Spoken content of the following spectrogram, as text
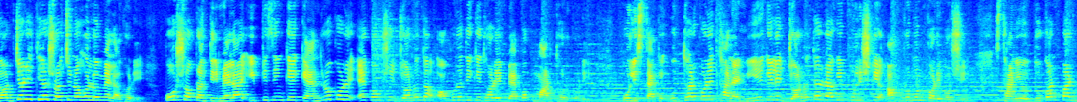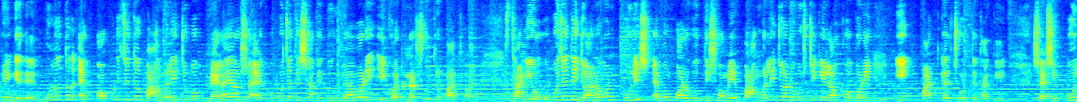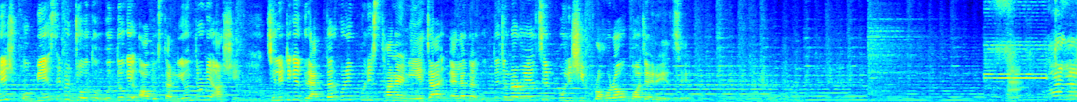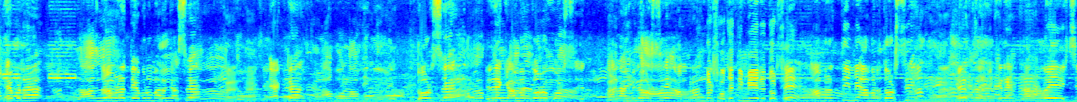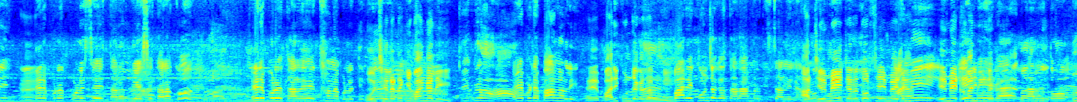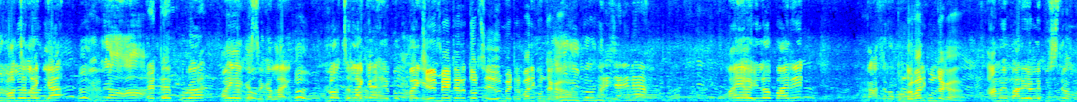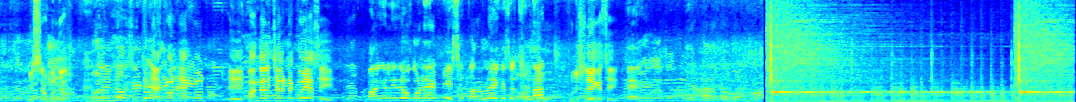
লজ্জার ইতিহাস রচনা হলো মেলাঘরে পৌষ সংক্রান্তির মেলায় ইপটিজিংকে কেন্দ্র করে এক অংশের জনতা অপরাধীকে ধরে ব্যাপক মারধর করে। পুলিশ তাকে উদ্ধার করে থানায় নিয়ে গেলে জনতার রাগে পুলিশকে আক্রমণ করে বসে। স্থানীয় দোকানপাট ভেঙে দেয়। মূলত এক অপরিচিত বাঙালি যুবক মেলায় আসা এক উপজাতির সাথে দুর্ব্যবহারে এই ঘটনার সূত্রপাত হয়। স্থানীয় উপজাতি জনগণ, পুলিশ এবং পরবর্তী সময়ে বাঙালি জনগোষ্ঠীকে লক্ষ্য করে ইট পাটকেল ছড়তে থাকে। শেষে পুলিশ ও বিএসএফ এর যৌথ উদ্যোগে অবস্থা নিয়ন্ত্রণে আসে। ছেলেটিকে গ্রেপ্তার করে পুলিশ থানায় নিয়ে যায়। এলাকায় উত্তেজনা রয়েছে, পুলিশি প্রহরাও বজায় রয়েছে। এবারে আমরা দেবরুমার কাছে একটা ধরছে এলাকা আমার ধরো করছে? আর আমি ধরছে আমরা আমরা সজাতি মেয়ের ধরছে? আমার টিমে আমরা ধরছি। এরপরে এখানে তারা লয়ে আইছে। হ্যাঁ। এরপরে পুলিশে তারা দিয়েছে তারা কো এরপরে তারা থানা বলে দিবে। ওই ছেলেটা কি বাঙালি? এরপরে বাঙালি। হ্যাঁ, বাড়ি কোন জায়গা জানি বারে কোন জায়গা তারা আমরা জানি না। আর যে মেয়েটারে ধরছে এই মেয়েটা আমি এই মেয়েটা বাড়ি কোন জায়গা তার তো লজ্জা লাগিয়া এটা পুরা বাইরে গেছে লজ্জা লাগিয়া হে বাইরে যে মেয়েটারে ধরছে ওই মেয়েটার বাড়ি কোন জায়গা? বাড়ি জানি না। মায়া হইল বাইরে তোমরা বাড়ি কোন জায়গা? আমি বাড়ি হলে বিশ্রাম বিশ্রামগঞ্জ এখন এখন এই বাঙালি ছেলেটা কই আছে? বাঙালিরা ওখানে বিয়েছে তারা লয়ে গেছে পুলিশ লয়ে গেছে? হ্যাঁ।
